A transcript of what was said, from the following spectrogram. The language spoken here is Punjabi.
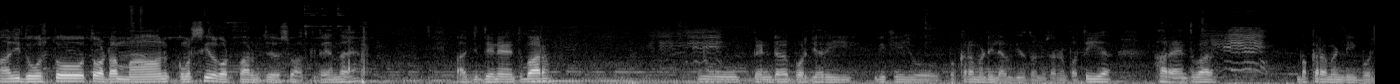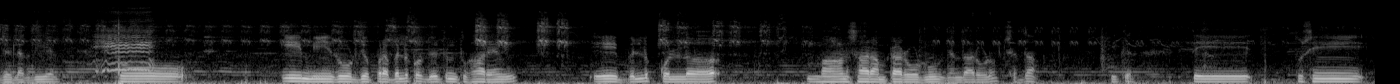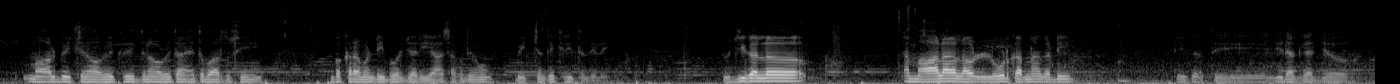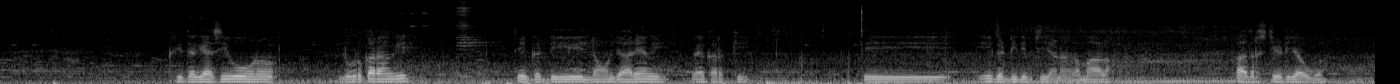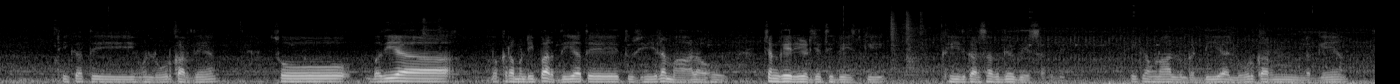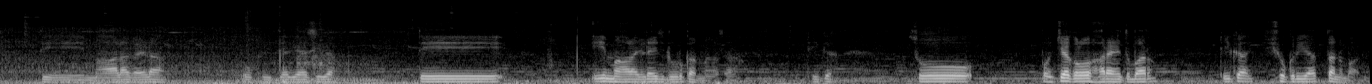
ਹਾਂਜੀ ਦੋਸਤੋ, ਤੁਹਾਡਾ ਮਾਨ ਕਮਰਸ਼ੀਅਲ ਗੋਟ ਫਾਰਮ 'ਚ ਸਵਾਗਤ ਕੀਤਾ ਜਾਂਦਾ ਹੈ। ਅੱਜ ਦਿਨ ਐਤਵਾਰ। ਨੂੰ ਪਿੰਡ ਬੁਰਜਹਰੀ ਵਿਖੇ ਜੋ ਬੱਕਰਾ ਮੰਡੀ ਲੱਗਦੀ ਹੈ, ਤੁਹਾਨੂੰ ਸਾਰਿਆਂ ਨੂੰ ਪਤਾ ਹੀ ਹੈ, ਹਰ ਐਤਵਾਰ ਬੱਕਰਾ ਮੰਡੀ ਬੁਰਜਹਰੀ ਲੱਗਦੀ ਹੈ। ਸੋ ਇਹ ਮੇਨ ਰੋਡ ਦੇ ਉੱਪਰ ਬਿਲਕੁਲ ਜੇ ਤੁਹਾਨੂੰ ਦਿਖਾ ਰਿਹਾ ਜੀ, ਇਹ ਬਿਲਕੁਲ ਮਾਨਸਾ ਰਾਮਪੁਰਾ ਰੋਡ ਨੂੰ, ਜਾਂਦਾ ਰੋਡ ਸਿੱਧਾ, ਠੀਕ ਹੈ। ਤੇ ਤੁਸੀਂ ਮਾਲ ਵੇਚਣਾ ਹੋਵੇ, ਖਰੀਦਣਾ ਹੋਵੇ ਤਾਂ ਐਤਵਾਰ ਤੁਸੀਂ ਬੱਕਰਾ ਮੰਡੀ ਬੁਰਜਰੀ ਆ ਸਕਦੇ ਹੋ ਵੇਚਣ ਤੇ ਖਰੀਦਣ ਦੇ ਲਈ। ਦੂਜੀ ਗੱਲ ਇਹ ਮਾਲ ਆ ਲੋਡ ਕਰਨਾ ਗੱਡੀ। ਠੀਕ ਹੈ ਤੇ ਜਿਹੜਾ ਕਿ ਅੱਜ ਖਰੀਦਿਆ ਗਿਆ ਸੀ, ਉਹ ਹੁਣ ਲੋਡ ਕਰਾਂਗੇ ਤੇ ਗੱਡੀ ਲਾਉਣ ਜਾ ਰਹੇ ਹਾਂਗੇ ਵੈ ਕਰਕੇ। ਤੇ ਇਹ ਗੱਡੀ ਦੇ ਵਿੱਚ ਜਾਣਾਗਾ ਮਾਲ। ਆਦਰ ਸਟੇਟ ਜਾਊਗਾ। ਠੀਕ ਆ, ਤੇ ਹੁਣ ਲੋਡ ਕਰਦੇ ਆ। ਸੋ ਵਧੀਆ ਬੱਕਰਾ ਮੰਡੀ ਭਰਦੀ ਆ ਤੇ ਤੁਸੀਂ ਜਿਹੜਾ ਮਾਲ ਆ ਉਹ ਚੰਗੇ ਰੇਟ 'ਚ ਇੱਥੇ ਵੇਚ ਕੇ ਖਰੀਦ ਕਰ ਸਕਦੇ ਹੋ, ਵੇਚ ਸਕਦੇ ਹੋ। ਠੀਕ ਆ, ਹੁਣ ਆ ਗੱਡੀ ਆ ਲੋਡ ਕਰਨ ਲੱਗੇ ਆ ਤੇ ਮਾਲ ਆ ਜਿਹੜਾ, ਉਹ ਖਰੀਦਿਆ ਗਿਆ ਸੀਗਾ। ਤੇ ਇਹ ਮਾਲ ਆ ਜਿਹੜਾ ਇਹ 'ਚ ਲੋਡ ਕਰਨਾ ਗਾ ਸਾਰਾ। ਠੀਕ ਆ? ਸੋ ਪਹੁੰਚਿਆ ਕਰੋ ਹਰ ਐਤਵਾਰ। ਠੀਕ ਆ? ਸ਼ੁਕਰੀਆ, ਧੰਨਵਾਦ।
